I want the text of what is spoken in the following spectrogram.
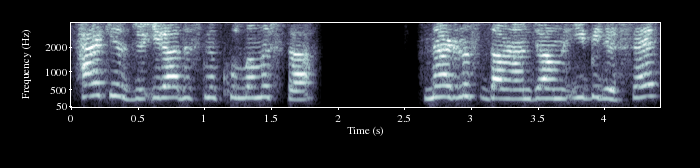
herkes diyor iradesini kullanırsa nerede nasıl davranacağını iyi bilirse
